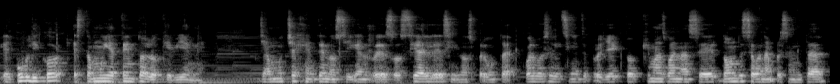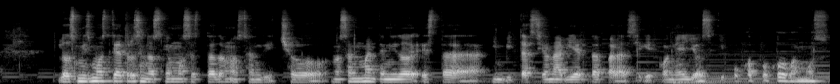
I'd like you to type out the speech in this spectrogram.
El público está muy atento a lo que viene. Ya mucha gente nos sigue en redes sociales y nos pregunta cuál va a ser el siguiente proyecto, qué más van a hacer, dónde se van a presentar. los mismos teatros en los que hemos estado nos han dicho, nos han mantenido esta invitación abierta para seguir con ellos y poco a poco vamos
